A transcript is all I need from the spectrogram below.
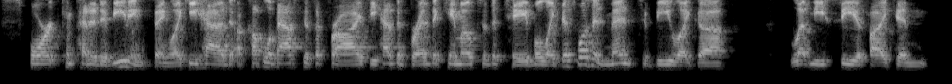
sport competitive eating thing. Like he had a couple of baskets of fries. He had the bread that came out to the table. Like this wasn't meant to be like a let me see if I can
